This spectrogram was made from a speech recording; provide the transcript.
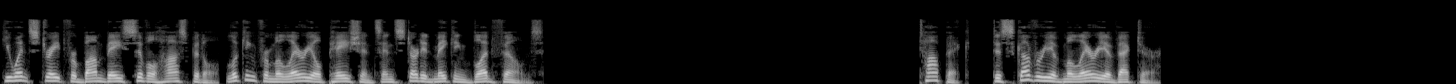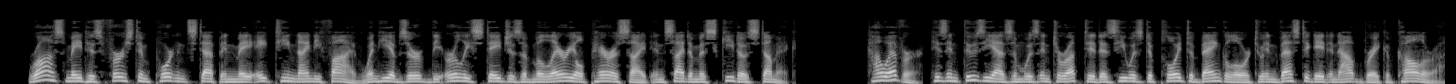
he went straight for Bombay Civil Hospital, looking for malarial patients and started making blood films. Discovery of malaria vector Ross made his first important step in May 1895 when he observed the early stages of malarial parasite inside a mosquito stomach. However, his enthusiasm was interrupted as he was deployed to Bangalore to investigate an outbreak of cholera.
